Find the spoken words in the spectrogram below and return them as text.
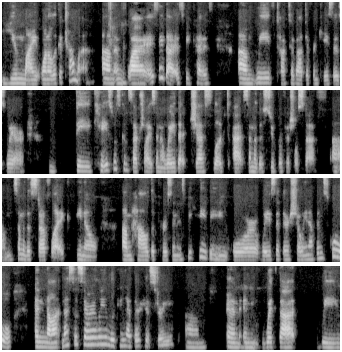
you might want to look at trauma. Um, and Mhm. why I say that is because um, we've talked about different cases where the case was conceptualized in a way that just looked at some of the superficial stuff, um, some of the stuff like you know um, how the person is behaving or ways that they're showing up in school, and not necessarily looking at their history. Um, and and with that, we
